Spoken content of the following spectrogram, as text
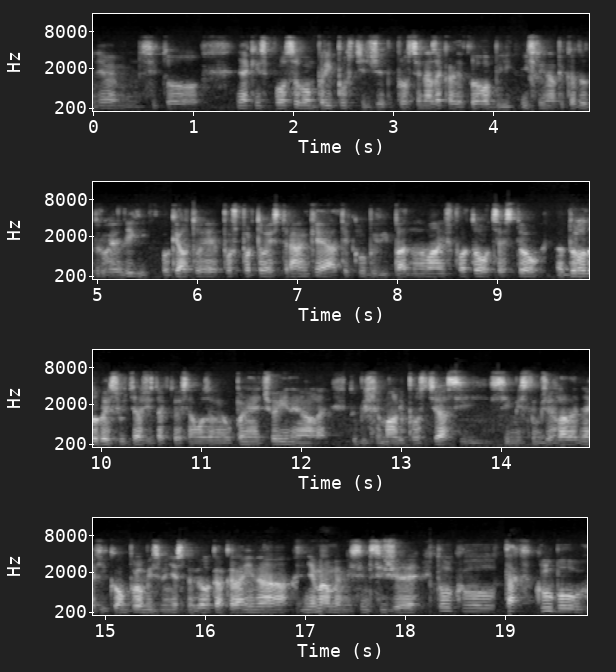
neviem si to nejakým spôsobom pripustiť, že proste na základe toho by išli napríklad do druhej ligy. Pokiaľ to je po športovej stránke a tie kluby vypadnú normálnym športovou cestou v dlhodobej súťaži, tak to je samozrejme úplne niečo iné, ale tu by sme mali proste asi si myslím, že hľadať nejaký kompromis. My nie sme veľká krajina a nemáme, myslím si, že toľko tak klubov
